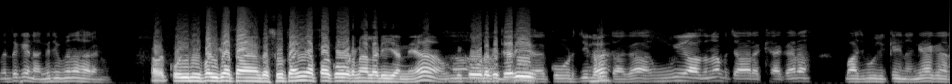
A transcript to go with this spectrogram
ਮੈਂ ਤਾਂ ਲੰਘ ਜੂਗਾ ਨਾ ਸਾਰਿਆਂ ਨੂੰ। ਚੱਲ ਕੋਈ ਨਹੀਂ ਭਾਈ ਕਹਤਾ ਦੱਸੋ ਤਾਂ ਹੀ ਆਪਾਂ ਕੋਰਟ ਨਾਲ ਲੜੀ ਜਾਂਦੇ ਆ ਵੀ ਕੋਰਟ ਕਚਹਿਰੀ ਕੋਰਟ ਹੈਂ? ਲੋਟਾਗਾ ਉਹ ਵੀ ਆਪਦਾ ਨਾ ਬਚਾ ਰੱਖਿਆ ਕਰ। ਬਾਜ ਬੂਝ ਕੇ ਲੰਘਿਆ ਕਰ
